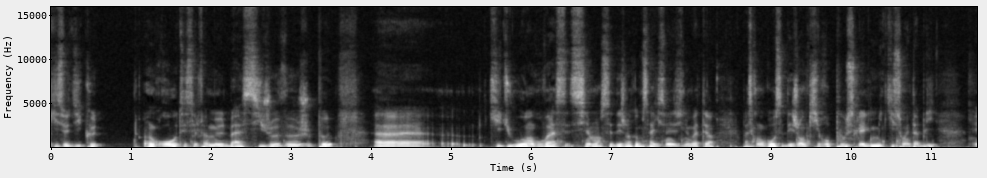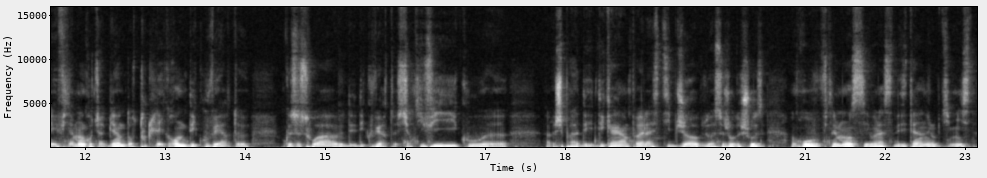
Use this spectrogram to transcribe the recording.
qui se dit que, en gros, c'est le fameux bah, si je veux, je peux. Du coup, en gros, voilà, finalement, c'est des gens comme ça qui sont des innovateurs. Parce qu'en gros, c'est des gens qui repoussent les limites qui sont établies. Et finalement, quand tu vas bien dans toutes les grandes découvertes, que ce soit des découvertes scientifiques ou je sais pas, des, des, un peu à la Steve Jobs ou à ce genre de choses. En gros, finalement, c'est voilà, des éternels optimistes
